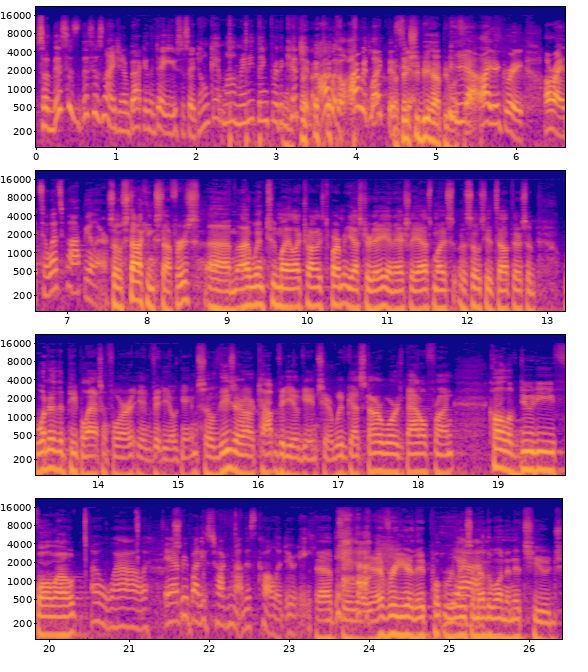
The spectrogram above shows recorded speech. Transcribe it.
So this is this is nice. You know, back in the day, you used to say, "Don't get mom anything for the kitchen." I would I would like this. I think she'd be happy with it. Yeah, that. I agree. All right. So what's popular? So stocking stuffers. Um, I went to my electronics department yesterday and actually asked my associates out there, said, what are the people asking for in video games? So these are our top video games here. We've got Star Wars Battlefront, Call of Duty, Fallout. Oh wow. Everybody's talking about this Call of Duty. Absolutely. Every year they put, release Yeah. another one and it's huge.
